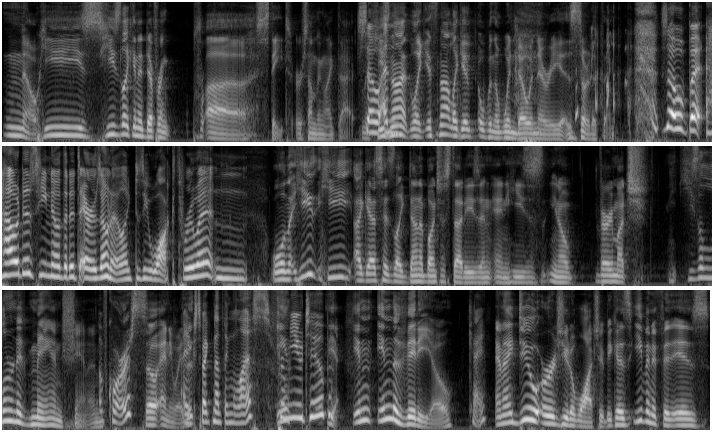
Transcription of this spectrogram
no, he's he's like in a different uh, state or something like that. Like, So, he's and- not like it's not like it, open the window and there he is sort of thing. So, but how does he know that it's Arizona? Like, does he walk through it? And Well, he he I guess has like done a bunch of studies and and he's you know very much he's a learned man, Shannon. of course, So anyway, I th- expect nothing less from in- YouTube. yeah, in in the video, Okay. and I do urge you to watch it because even if it is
